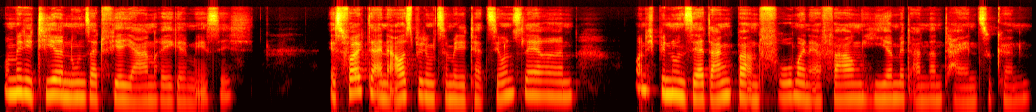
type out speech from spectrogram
und meditiere nun seit vier Jahren regelmäßig. Es folgte eine Ausbildung zur Meditationslehrerin und ich bin nun sehr dankbar und froh, meine Erfahrungen hier mit anderen teilen zu können.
